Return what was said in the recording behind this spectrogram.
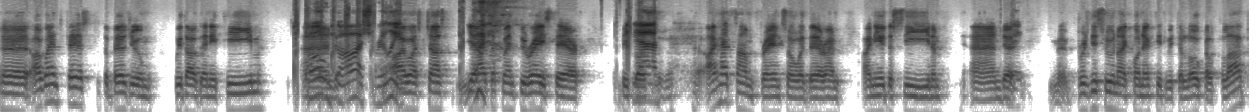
Uh, I went first to Belgium without any team. Oh gosh, really? I was just yeah, I just went to race there because yeah. I had some friends over there and I knew the scene and uh, right. Pretty soon I connected with the local club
